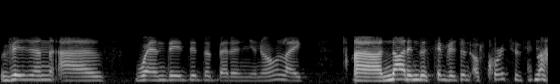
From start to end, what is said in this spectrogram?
vision as when they did the Bed-in, you know, like uh, not in the same vision. Of course, it's not.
